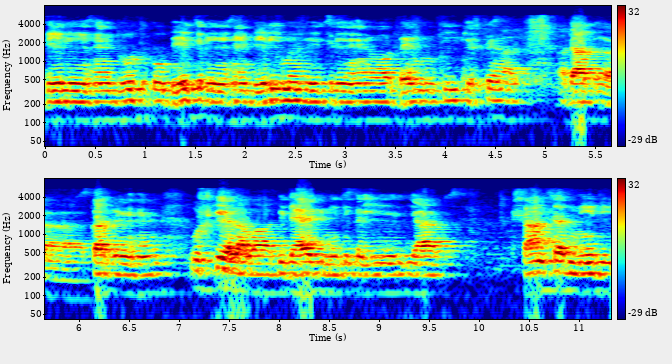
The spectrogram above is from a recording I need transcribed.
दे रहे हैं। दूध को बेच रहे हैं। डेयरी में बेच रहे हैं और बैंक की किस्तें अदा कर रहे हैं। उसके अलावा विधायक निधि कहिए या सांसद, निधि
